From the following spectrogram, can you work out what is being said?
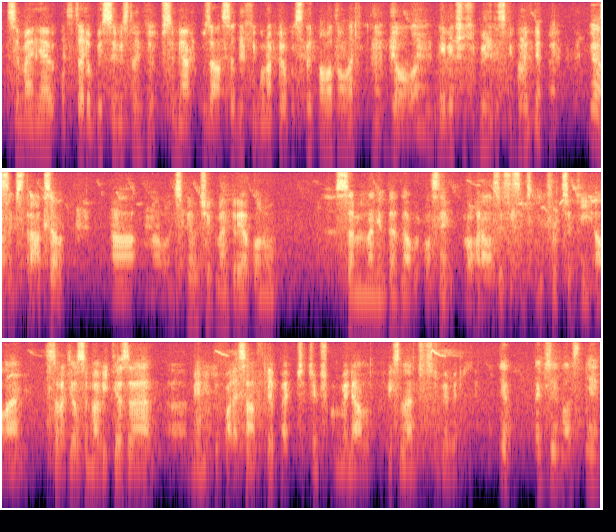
Víceméně od té doby si myslím, že už jsem nějakou zásadní chybu, na kterou bych se teď pamatoval, neudělal. Největší chyby vždycky byly v depe. Já jsem ztrácel a na loňském Checkman triatlonu jsem na něm ten závod vlastně prohrál, sice jsem skončil třetí, ale ztratil jsem na vítěze minutu 50 v depek, přičemž on mi dal výsledek času dvě minuty. Jo, takže vlastně...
